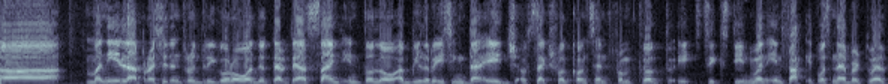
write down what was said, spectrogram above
Uh, Manila, President Rodrigo Roa Duterte has signed into law a bill raising the age of sexual consent from 12 to 8, 16 when in fact it was never 12.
